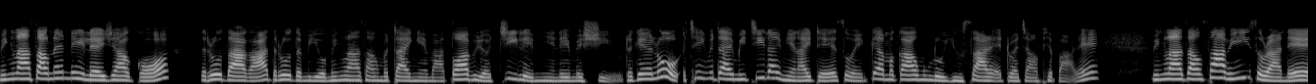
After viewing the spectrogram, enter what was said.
မင်္ဂလာဆောင်တဲ့နေ့လဲရောက်တော့သူတို့သားကသူတို့သမီးကိုမင်္ဂလာဆောင်မတိုင်ခင်မှာသွားပြီးတော့ကြည်လေမြင်လေမရှိဘူးတကယ်လို့အချိန်မတိုင်မီကြည်လိုက်မြင်လိုက်တယ်ဆိုရင်ကံမကောင်းဘူးလို့ယူဆတဲ့အတွက်ကြောင့်ဖြစ်ပါတယ် မင်္ဂလာဆောင်စပြီဆိုတာနဲ့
